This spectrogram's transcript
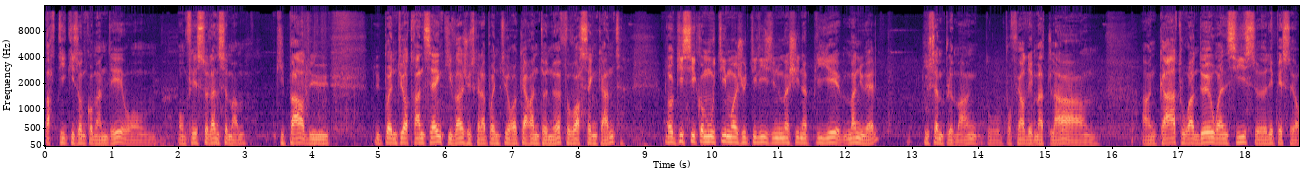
partie qu'ils ont commandée, on, fait ce lancement qui part du, du pointure 35 qui va jusqu'à la pointure 49, voire 50. Donc ici, comme outil, moi j'utilise une machine à plier manuelle, tout simplement, pour, faire des matelas en, en 4 ou en 2 ou en 6 euh, d'épaisseur.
